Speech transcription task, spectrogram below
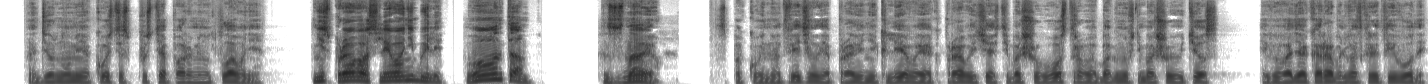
— отдернул меня Костя спустя пару минут плавания. «Не справа, а слева они были. Вон там». «Знаю», Спокойно ответил я правее к левой, а к правой части большого острова, обогнув небольшой утес и выводя корабль в открытые воды,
